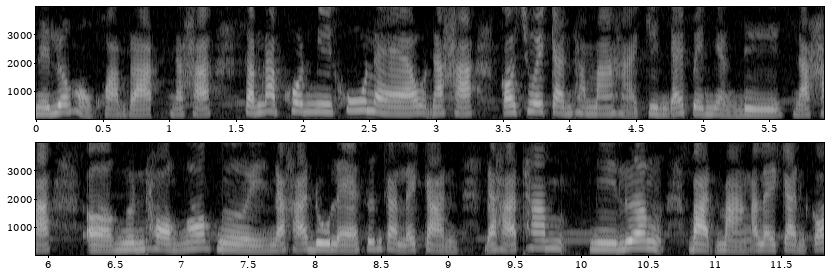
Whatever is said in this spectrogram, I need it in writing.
ในเรื่องของความรักนะคะสำหรับคนมีคู่แล้วนะคะ ก็ช่วยกันทำมาหากินได้เป็นอย่างดีนะคะเเงินทองงอกเงยนะคะ ดูแลซึ่งกันและกันนะคะ ถ้ามีเรื่องบาดหมางอะไรกัน ก็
